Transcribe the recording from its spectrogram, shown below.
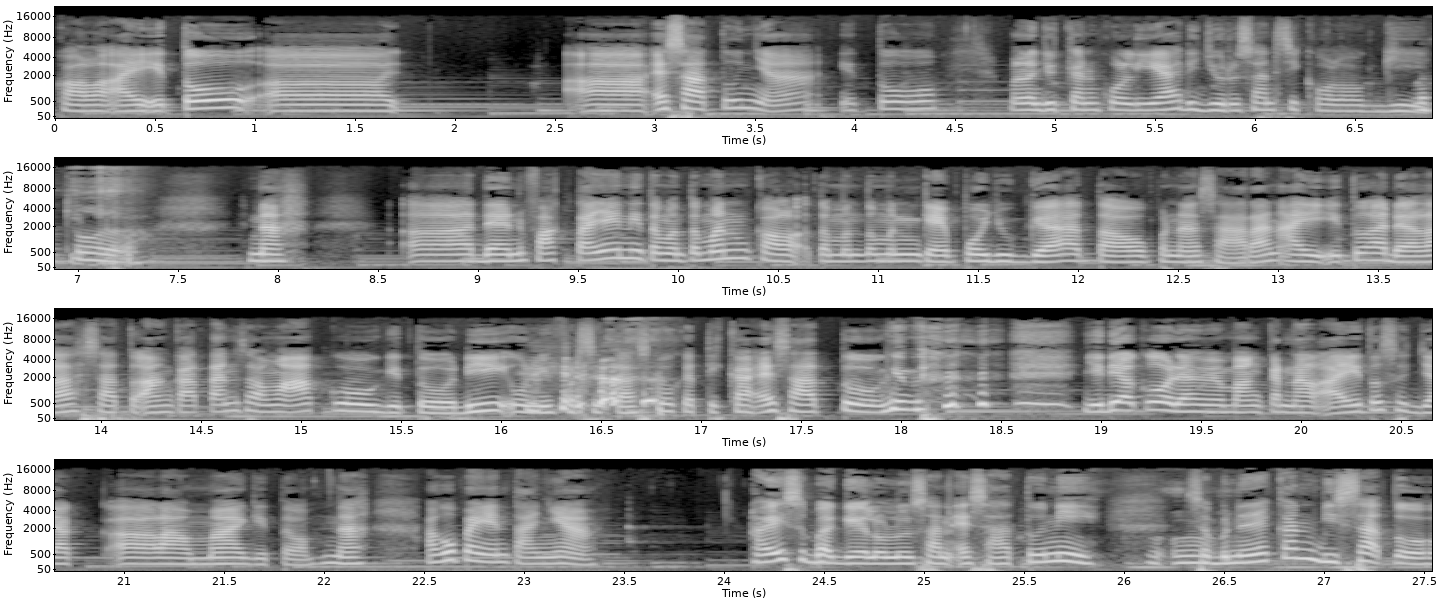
kalau Ai itu eh eh, S1-nya itu melanjutkan kuliah di jurusan psikologi betul gitu. Nah, eh, dan faktanya nih teman-teman, kalau teman-teman kepo juga atau penasaran, Ai itu adalah satu angkatan sama aku gitu di universitasku ketika S1 gitu. Jadi aku udah memang kenal Ai itu sejak eh, lama gitu. Nah, aku pengen tanya, Ai sebagai lulusan S1 nih, sebenarnya kan bisa tuh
